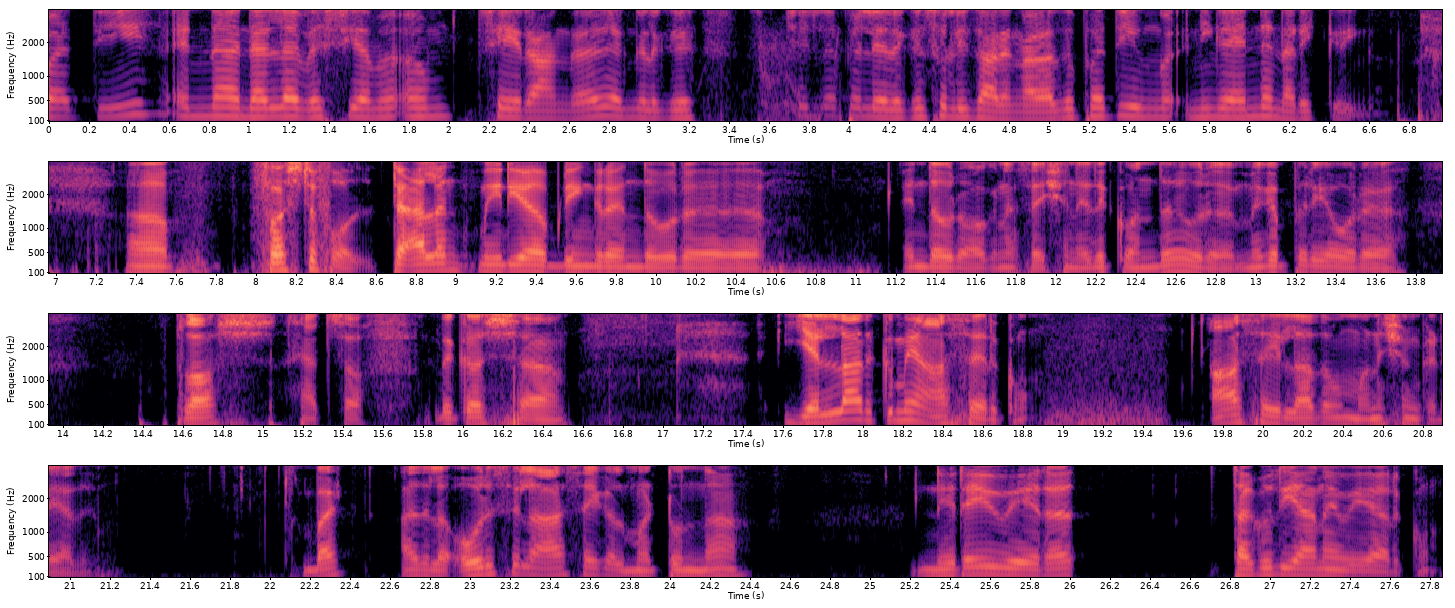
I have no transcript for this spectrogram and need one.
பற்றி என்ன நல்ல விஷயம் செய்கிறாங்க எங்களுக்கு சின்ன பிள்ளைகளுக்கு சொல்லி தராங்க. அதை பற்றி உங்க நீங்கள் என்ன நினைக்கிறீங்க? First of all talent media அப்படிங்கிற இந்த ஒரு எந்த ஒரு ஆர்கனைசேஷன் இதுக்கு வந்து ஒரு மிகப்பெரிய ஒரு ப்ளாஸ் ஹேட்ஸ் ஆஃப் பிகாஸ் எல்லாருக்குமே ஆசை இருக்கும். ஆசை இல்லாதவன் மனுஷன் கிடையாது. பட் அதில் ஒரு சில ஆசைகள் மட்டும்தான் நிறைவேற தகுதியானவையாக இருக்கும்.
